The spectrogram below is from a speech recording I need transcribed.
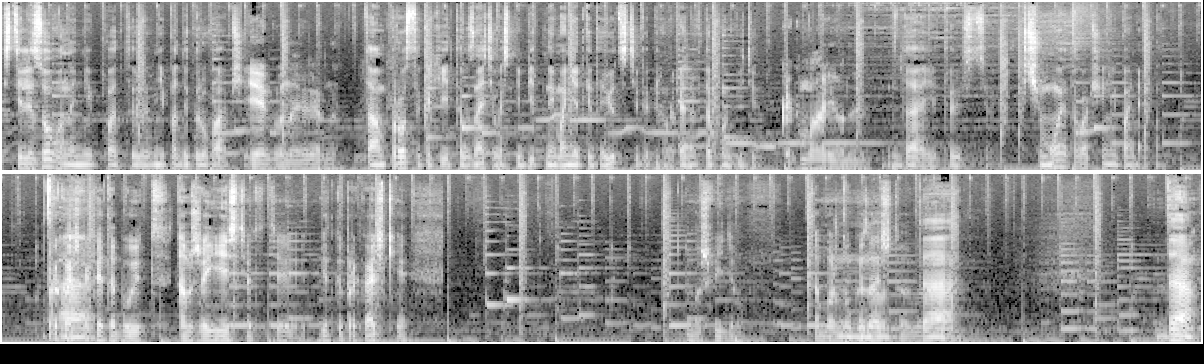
стилизованы не под, не под игру вообще. Эго, наверное. Там просто какие-то, вы знаете, 8-битные монетки даются тебе прямо реально в таком виде. Как Марио, да. Да, и то есть к чему это вообще непонятно. Прокачка а... какая-то будет. Там же есть вот эти ветка прокачки. Может, видел. Там можно указать, ну, что... Да. Да.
